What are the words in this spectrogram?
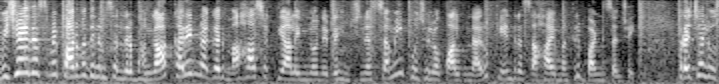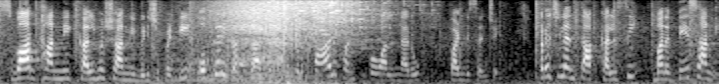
విజయదశమి పర్వదినం సందర్భంగా కరీంనగర్ మహాశక్తి ఆలయంలో నిర్వహించిన సమీ పూజలో పాల్గొన్నారు కేంద్ర సహాయ మంత్రి బండి సంజయ్. ప్రజలు స్వార్థాన్ని కల్మషాన్ని విడిచిపెట్టి ఒకరి కష్టాలు పాలు పంచుకోవాలన్నారు బండి సంజయ్. ప్రజలంతా కలిసి మన దేశాన్ని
